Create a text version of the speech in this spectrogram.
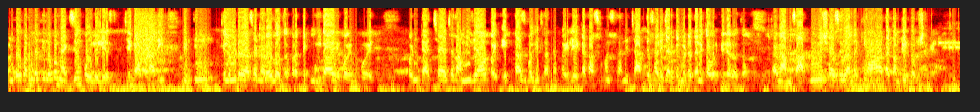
पण तोपर्यंत ती लोक मॅक्झिमम पोहलेली असतील. जे काही आपण आधी तीन तीन किलोमीटर असं ठरवलं होतं प्रत्येक मुलगा हे पोहेल. पण त्याच्या ह्याच्यात आम्ही जेव्हा एक तास बघितला त्या पहिले एका तासामध्ये त्यांनी चार ते साडेचार किलोमीटर त्याने कव्हर केलेलं होतं. त्यामुळे आमचा आत्मविश्वास असं झाला की हा आता कंप्लीट करू शकेल.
